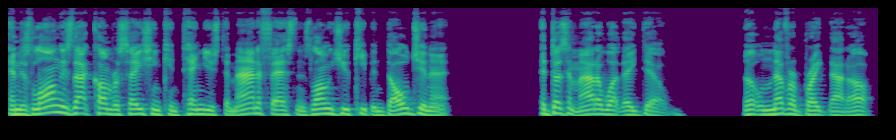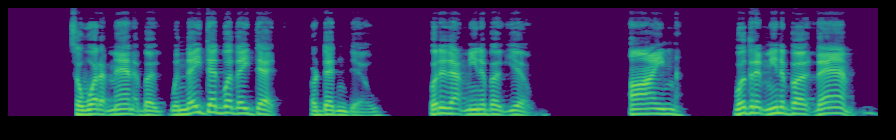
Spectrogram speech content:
And as long as that conversation continues to manifest, and as long as you keep indulging it, it doesn't matter what they do. It will never break that up. So, what it meant about when they did what they did or didn't do, what did that mean about you? I'm, what did it mean about them?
